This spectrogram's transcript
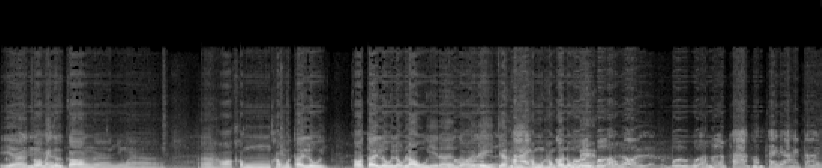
Thì à, Có có mấy người con à, nhưng mà à, họ không không có tới lui có tới lui lâu lâu vậy đó rồi đi chứ không không không có nuôi 10 mẹ. bữa rồi 10 bữa nửa tháng không thấy ai tới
